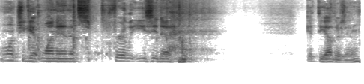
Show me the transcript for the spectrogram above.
Once you get one in, it's fairly easy to get the others in.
